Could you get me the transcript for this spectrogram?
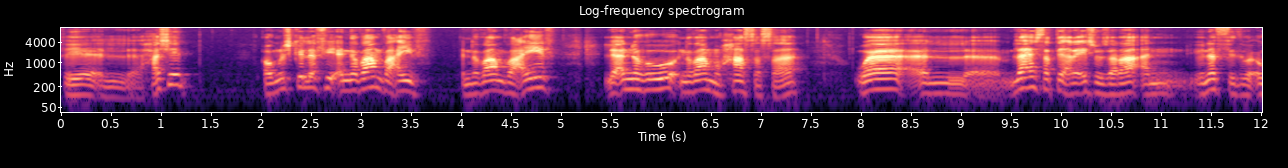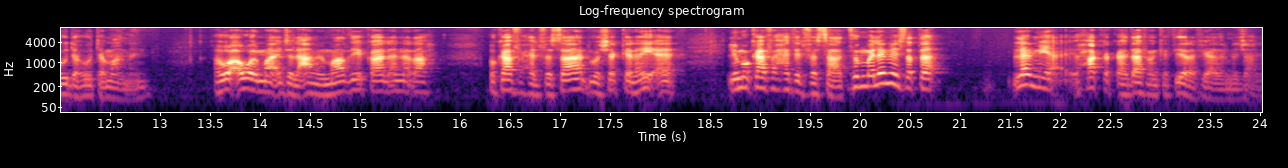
في الحشد أو مشكلة في النظام ضعيف. النظام ضعيف لأنه نظام محاصصة ولا يستطيع رئيس الوزراء أن ينفذ وعوده تماما. هو أول ما أجى العام الماضي قال أنا راح أكافح الفساد وشكل هيئة لمكافحة الفساد ثم لم يستطع لم يحقق أهدافا كثيرة في هذا المجال.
